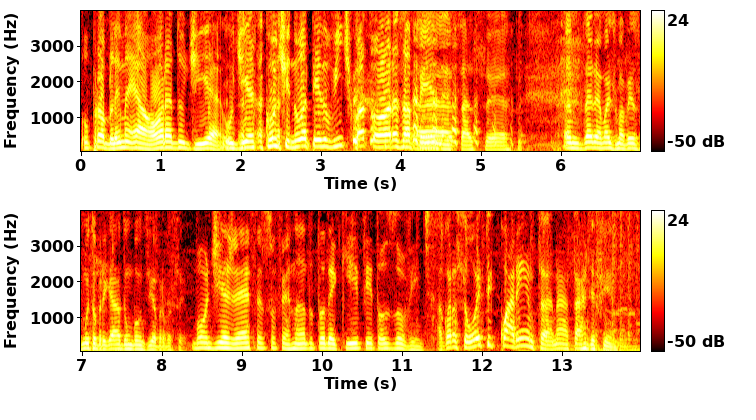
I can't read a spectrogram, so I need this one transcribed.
O problema é a hora do dia. O dia continua tendo 24 horas apenas. Ah, tá certo. André, mais uma vez, muito obrigado. Um bom dia para você. Bom dia, Jefferson, Fernando, toda a equipe e todos os ouvintes. Agora são 8h40 na tarde FM.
